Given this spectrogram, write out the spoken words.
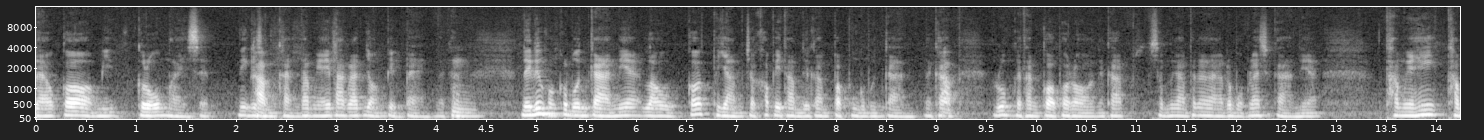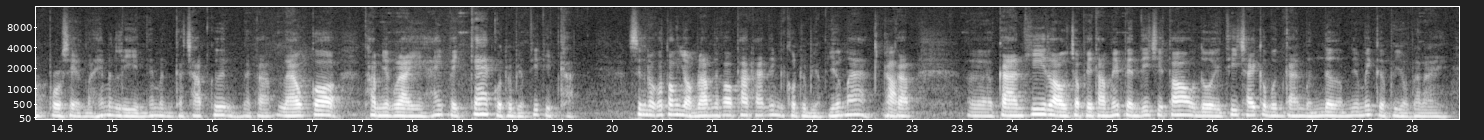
แล้วก็มี growth mindset นี่คือครับสำคัญทำไงให้ภาครัฐยอมเปลี่ยนแปลงนะคอืรับ อืมในเรื่องของกระบวนการเนี่ยเราก็พยายามจะเข้าไปทำโดยการปรับปรุงกระบวนการนะครับครับร่วมกับทางกพรนะครับสำนักงานพัฒนาระบบราชการเนี่ยทำไงให้ทำโปรเซสมาให้มันลีนให้มันกระชับขึ้นนะครับ แล้วก็ทำอย่างไรให้ไปแก้กฎระเบียบที่ติดขัด ซึ่งเราก็ต้องยอมรับนะครับว่าภาครัฐที่มีกฎระเบียบเยอะมากนะครับเอ่อการที่เราจะไปทำให้เป็นดิจิทัล โดยที่ใช้กระบวนการเหมือนเดิมเนี่ยไม่เกิดประโยชน์อะไรเพ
